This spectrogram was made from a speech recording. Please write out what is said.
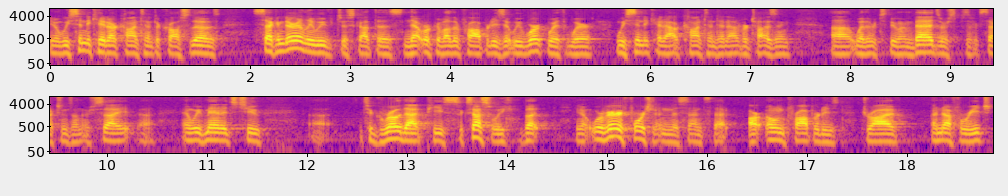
you know, we syndicate our content across those. Secondarily, we've just got this network of other properties that we work with where we syndicate out content and advertising, uh, whether it's through embeds or specific sections on their site. Uh, and we've managed to to grow that piece successfully. But you know, we're very fortunate in the sense that our own properties drive enough reach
